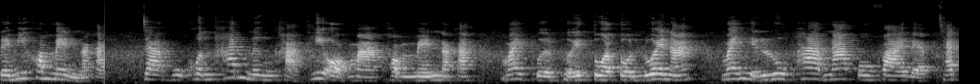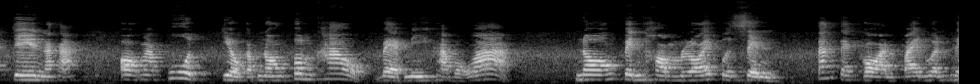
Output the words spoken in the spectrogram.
ได้มีคอมเมนต์นะคะ จากบุคคลท่านหนึ่งค่ะ ที่ออกมาคอมเมนต์นะคะ ไม่เปิดเผยตัวตนด้วยนะ ไม่เห็นรูปภาพหน้าโปรไฟล์แบบชัดเจนนะคะ ออกมาพูดเกี่ยวกับน้องต้นข้าวแบบนี้ค่ะ บอกว่า น้องเป็นทอมร้อยเปอร์เซนตั้งแต่ก่อนไปดวลเพล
